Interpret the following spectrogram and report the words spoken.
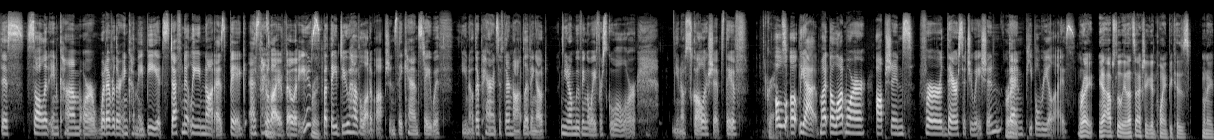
this solid income or whatever their income may be. It's definitely not as big as their liabilities, Right. but they do have a lot of options. They can stay with, you know, their parents if they're not living out, you know, moving away for school or you know, scholarships. They have Grants. a, a, yeah, mu- a lot more options for their situation Right. than people realize. Right. Yeah, absolutely. That's actually a good point because when I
